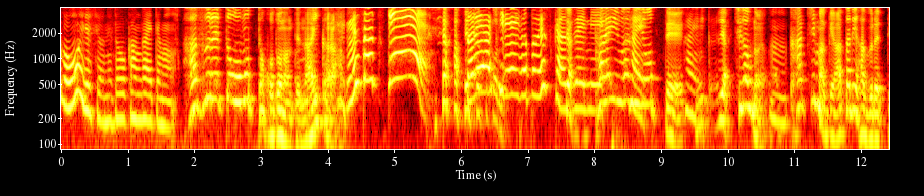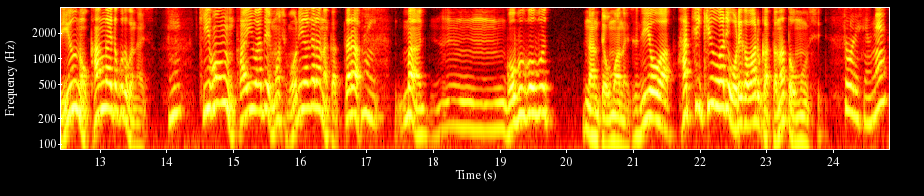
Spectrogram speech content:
のが多いですよね。どう考えても。外れと思ったことなんてないから。嘘つけ！それは綺麗事です完全に。会話によって、はい。はい。い、や違うのよ、うん。勝ち負け当たり外れっていうのを考えたことがないです。え？基本会話でもし盛り上がらなかったら、はい。まあうーん五分五分なんて思わないですで要は89割俺が悪かったなと思うし。そうですよね。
